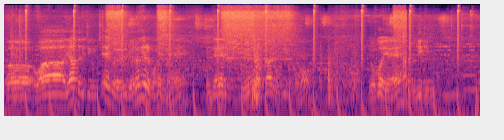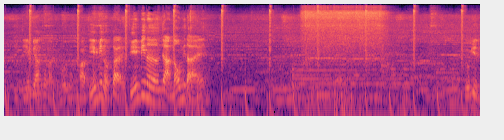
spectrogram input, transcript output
어, 와, 야들이 지금 잭을 여러 개를 보냈네. 근데 구형이가 여기 요거에 길이. 이 DMB 한테나는 뭐고? 아, DMB는 없다. DMB는 이제 안 나옵니다. 여기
